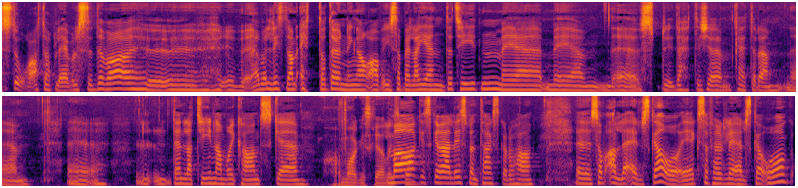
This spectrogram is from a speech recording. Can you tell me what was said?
storartet opplevelse. Det var uh, litt sånn etterdønninger av Isabella Gjende-tiden med, med uh, Det heter ikke Hva heter det? Uh, uh, den latinamerikanske magisk realisme. Magisk realismen, takk skal du ha. Eh, som alle elsker, og jeg selvfølgelig elsker òg.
